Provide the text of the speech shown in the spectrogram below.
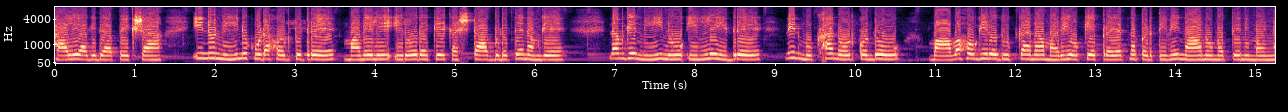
ಖಾಲಿ ಆಗಿದೆ ಅಪೇಕ್ಷಾ. ಇನ್ನು ನೀನು ಕೂಡ ಹೊರಟ್ಬಿಟ್ರೆ ಮನೇಲಿ ಇರೋದಕ್ಕೆ ಕಷ್ಟ ಆಗ್ಬಿಡುತ್ತೆ ನಮಗೆ. ನಮಗೆ ನೀನು ಇಲ್ಲೇ ಇದ್ರೆ ನಿನ್ ಮುಖ ನೋಡಿಕೊಂಡು ಮಾವ ಹೋಗಿರೋ ದುಃಖನ ಮರೆಯೋಕೆ ಪ್ರಯತ್ನ ಪಡ್ತೀವಿ ನಾನು ಮತ್ತೆ ನಿಮ್ಮಣ್ಣ.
